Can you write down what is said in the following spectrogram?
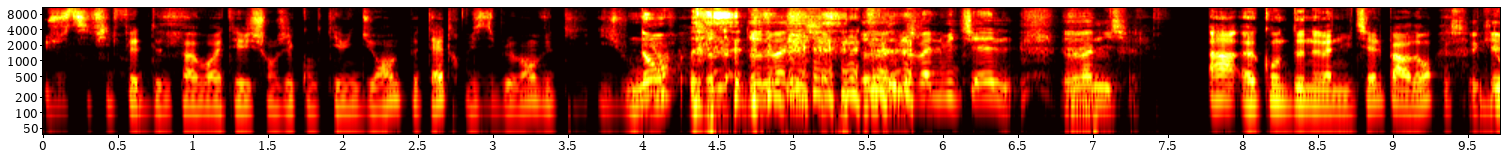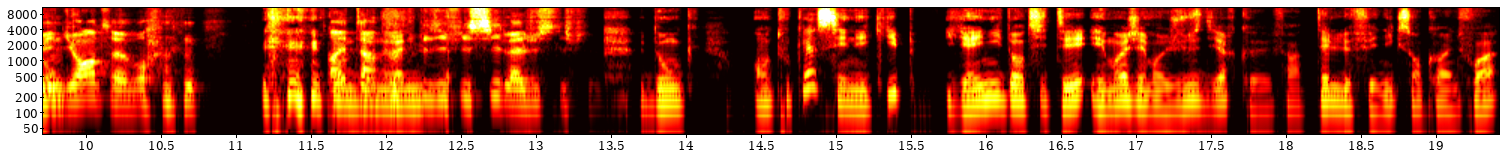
justifie le fait de ne pas avoir été échangé contre Kevin Durant, peut-être, visiblement, vu qu'il joue non. bien. Donovan Mitchell. Donovan Mitchell. Donovan Mitchell. Ah, euh, contre Donovan Mitchell, pardon. Parce que Kevin Donc- Durant, euh, bon, ça été un peu plus difficile à justifier. Donc, en tout cas, c'est une équipe, il y a une identité, et moi, j'aimerais juste dire que, enfin, tel le Phoenix, encore une fois,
